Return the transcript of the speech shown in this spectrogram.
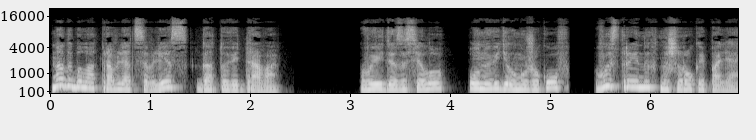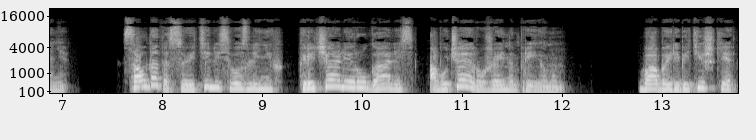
надо было отправляться в лес готовить дрова. Выйдя за село, он увидел мужиков, выстроенных на широкой поляне. Солдаты суетились возле них, кричали и ругались, обучая ружейным приемам. Бабы и ребятишки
